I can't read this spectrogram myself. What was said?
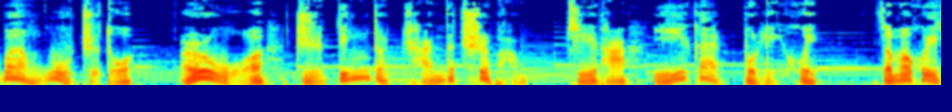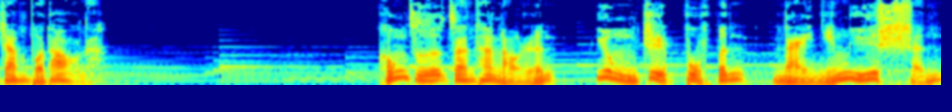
万物之多，而我只盯着蝉的翅膀，其他一概不理会，怎么会沾不到呢？孔子赞叹老人用智不分，乃凝于神。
